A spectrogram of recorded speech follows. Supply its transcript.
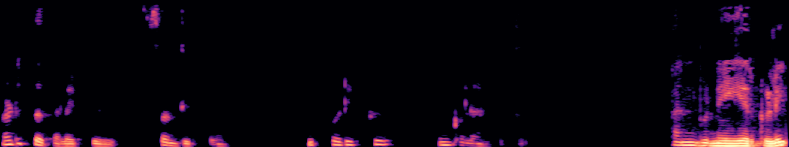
அடுத்த தலைப்பில் சந்திப்போம். இப்படிக்கு உங்கள் அன்பு அன்பு நேயர்களே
